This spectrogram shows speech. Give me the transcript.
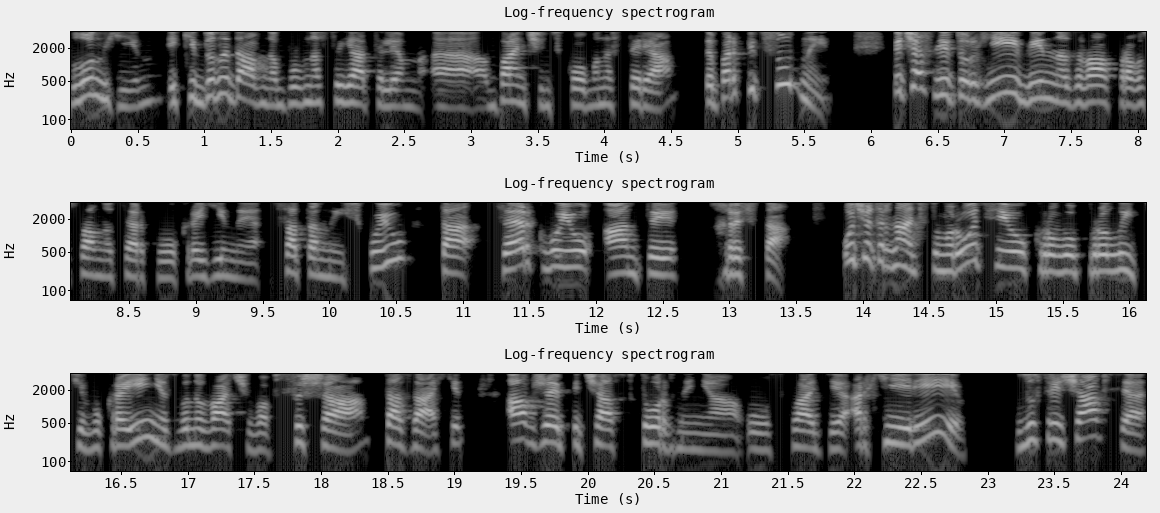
Лонгін, який донедавна був настоятелем е, Банчинського монастиря, тепер підсудний. Під час літургії він називав Православну церкву України сатаниською та церквою антихриста. У 2014 році у кровопролитті в Україні звинувачував США та Захід а вже під час вторгнення у складі архієреїв зустрічався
